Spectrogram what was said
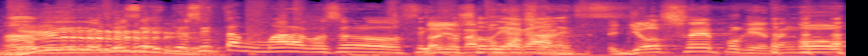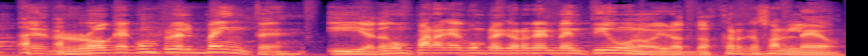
Ah, Virgo. yo, soy, yo soy tan mala con esos No, signos yo tampoco zodiacales. sé. Yo sé porque yo tengo eh, Roque cumple el 20 y yo tengo un pana que cumple creo que el 21 y los dos creo que son Leo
